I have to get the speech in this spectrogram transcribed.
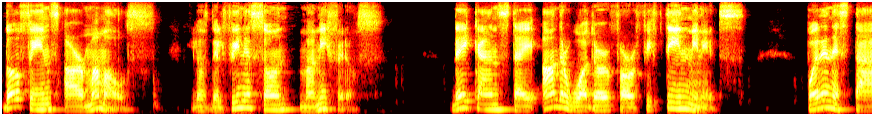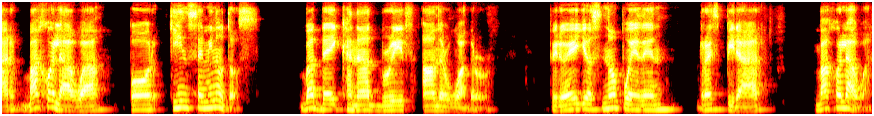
Dolphins are mammals. Los delfines son mamíferos. They can stay underwater for 15 minutes. Pueden estar bajo el agua por 15 minutos. But they cannot breathe underwater. Pero ellos no pueden respirar bajo el agua.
